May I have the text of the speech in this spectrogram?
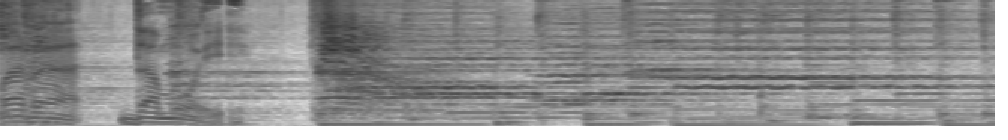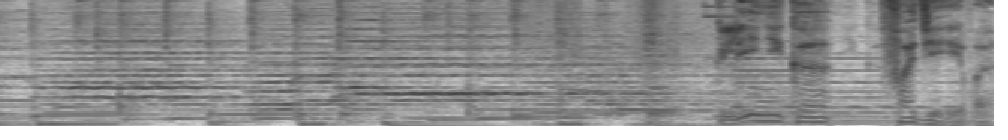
Пора домой. Клиника Фадеева.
